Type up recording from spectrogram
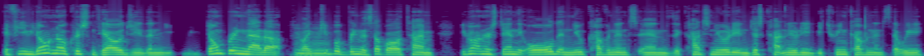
If you don't know Christian theology, then you, don't bring that up. Like Mhm. people bring this up all the time. You don't understand the old and new covenants and the continuity and discontinuity between covenants that we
